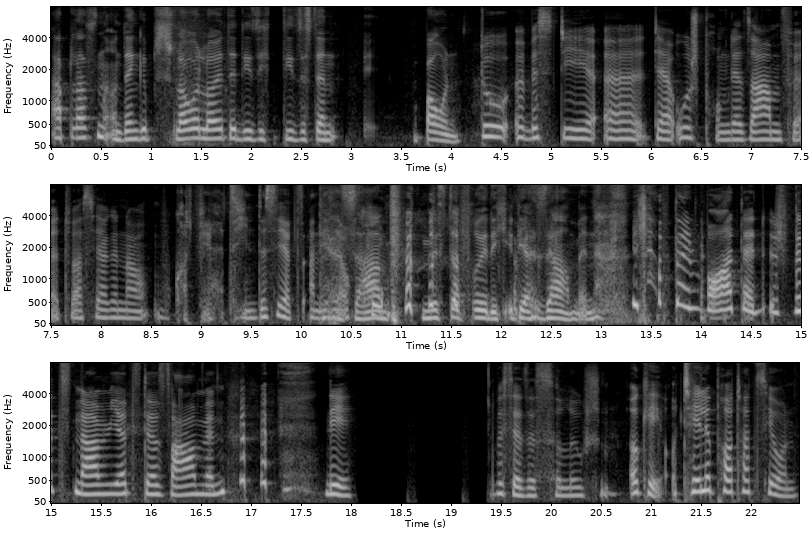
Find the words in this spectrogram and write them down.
ablassen und dann gibt es schlaue Leute, die sich dieses dann bauen. du äh, bist die, äh, der Ursprung, der Samen für etwas, ja genau. Oh Gott, wie hört sich denn das jetzt an? Der ja Samen, Mr. Fröhlich, der Samen. Ich habe dein Wort, dein Spitznamen jetzt, der Samen. nee. Du bist ja the solution. Okay, Teleportation.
